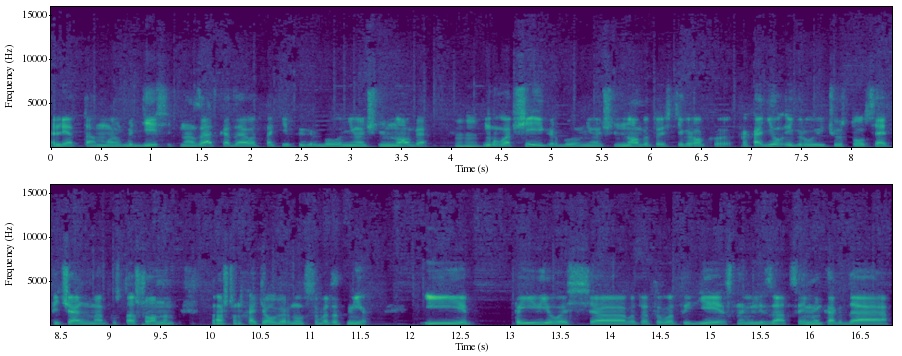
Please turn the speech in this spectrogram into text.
лет там, может быть, 10 назад, когда вот таких игр было не очень много, Мгм. ну, вообще игр было не очень много, то есть игрок э, проходил игру и чувствовал себя печальным и опустошенным, потому что он хотел вернуться в этот мир. И появилась э, вот эта вот идея с новелизациями, когда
